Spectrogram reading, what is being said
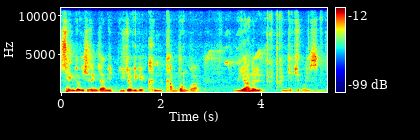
생존 희생자 및 유족에게 큰 감동과 위안을 안겨주고 있습니다.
